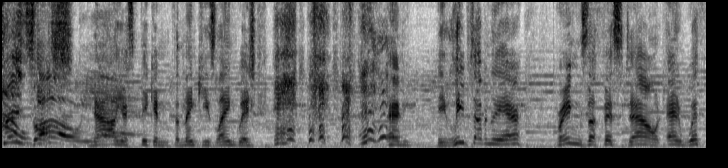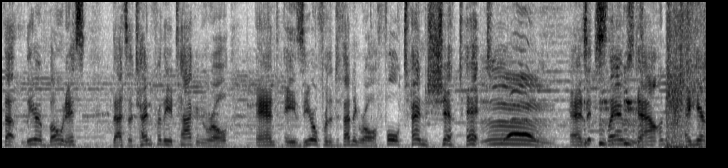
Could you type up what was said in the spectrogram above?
Jesus! Oh, oh, yeah. Now you're speaking the Mankey's language. and he leaps up in the air, brings the fist down, and with that Leer bonus, that's a 10 for the attacking roll and a 0 for the defending roll, a full 10 shift hit. Mm. As it slams down, I hear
